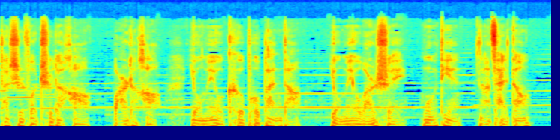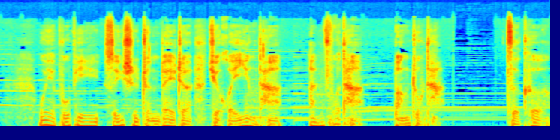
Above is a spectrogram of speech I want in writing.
他是否吃得好、玩得好，有没有磕破绊倒，有没有玩水、摸电、拿菜刀。我也不必随时准备着去回应他、安抚他、帮助他。此刻，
